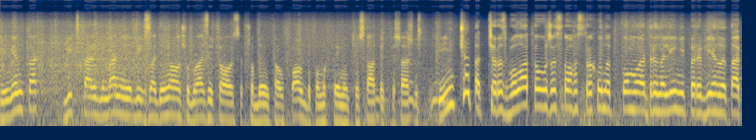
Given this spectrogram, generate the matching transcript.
І він так біг спереді мене, я біг ззаді нього, щоб в разі чогось, щоб він там впав, допомогти йому пристати, чи ще щось. І нічого так через болото вже з того страху на такому адреналіні перебігли так.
